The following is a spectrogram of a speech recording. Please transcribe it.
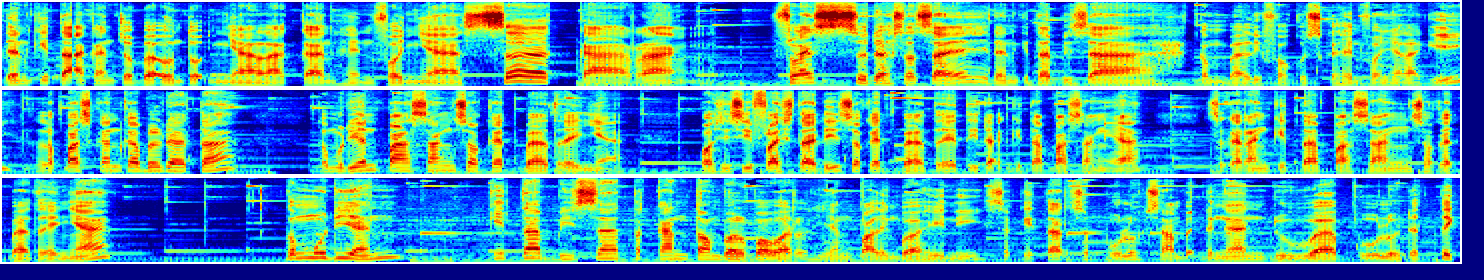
dan kita akan coba untuk nyalakan handphonenya sekarang. Flash sudah selesai dan kita bisa kembali fokus ke handphonenya lagi. Lepaskan kabel data, kemudian pasang soket baterainya. Posisi flash tadi soket baterai tidak kita pasang ya. Sekarang kita pasang soket baterainya. Kemudian kita bisa tekan tombol power yang paling bawah ini sekitar 10 sampai dengan 20 detik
